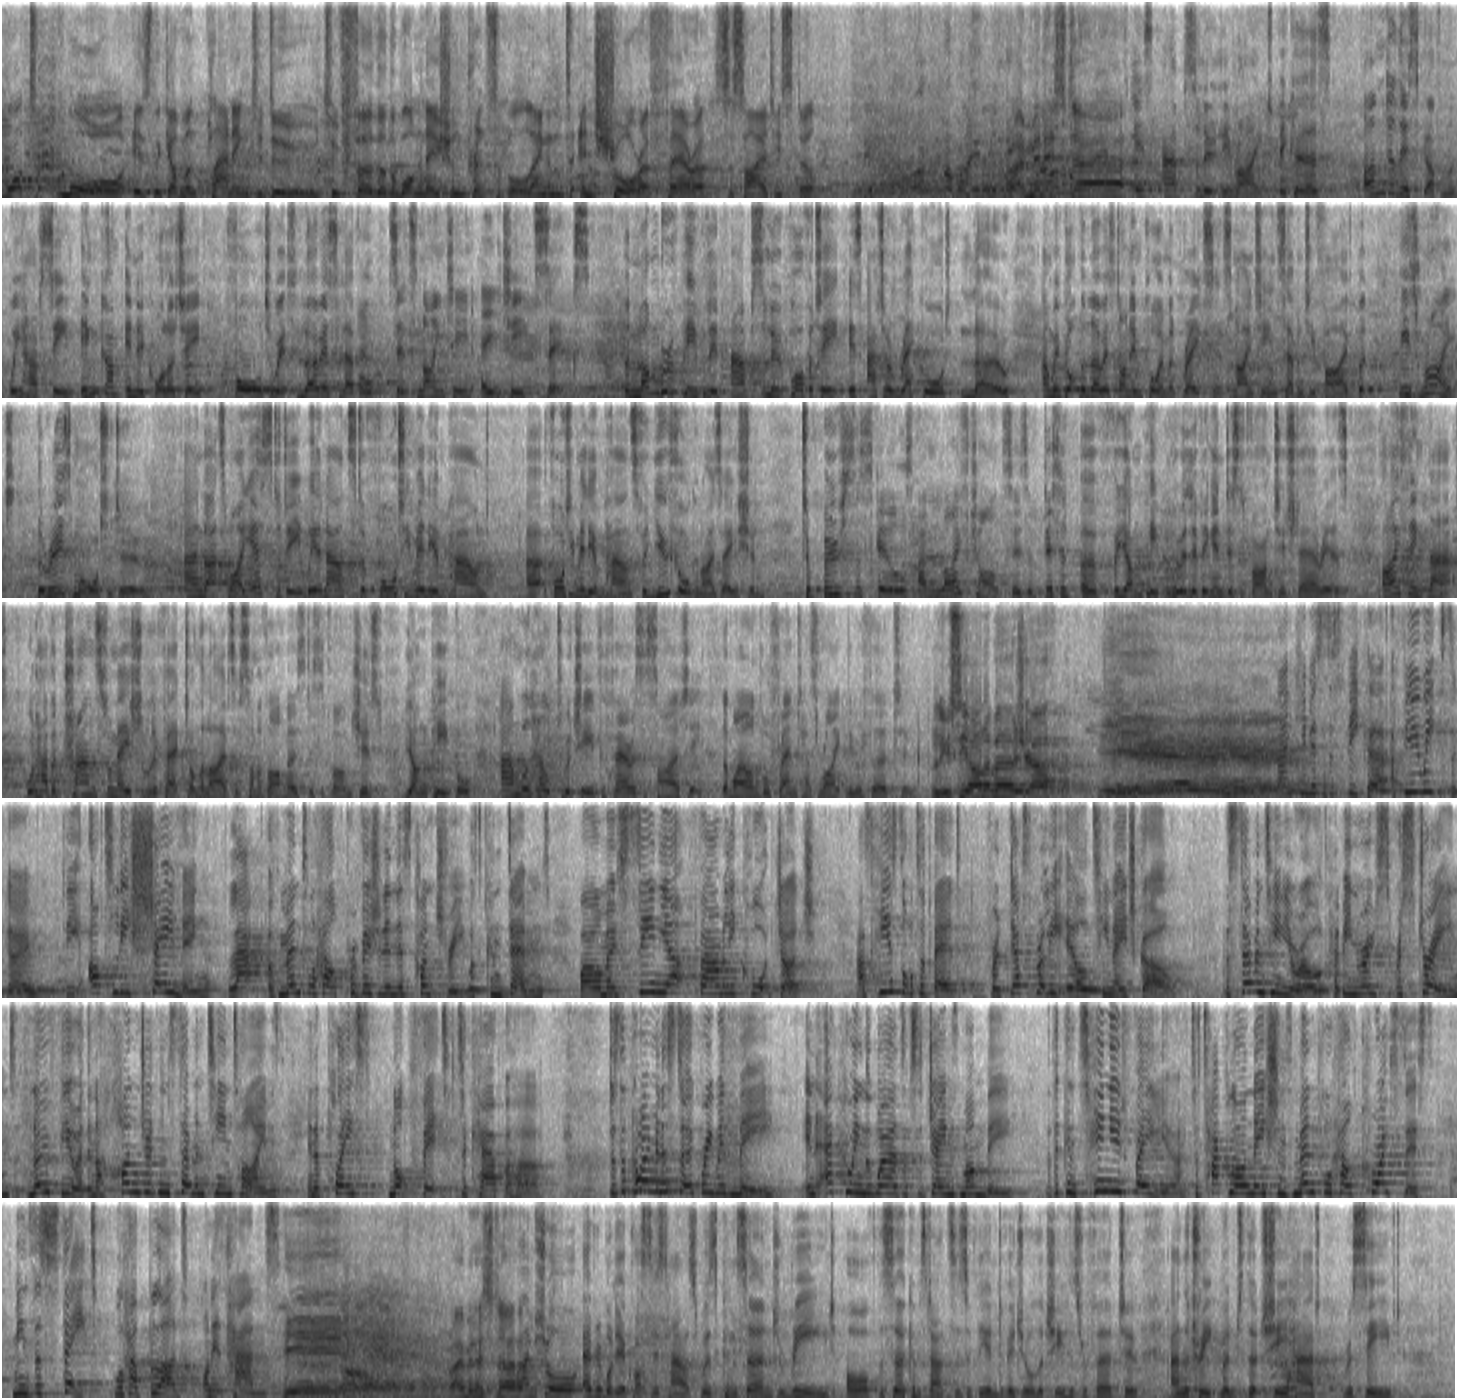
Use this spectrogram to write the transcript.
What more is the government planning to do to further the one nation principle and ensure a fairer society still? Prime Minister is absolutely right because under this government we have seen income inequality fall to its lowest level since 1986. The number of people in absolute poverty is at a record low, and we've got the lowest unemployment rate since 1975. But he's right, there is more to do, and that's why yesterday we announced a 40 million pound uh, 40 million pounds for youth organisation to boost the skills and life chances of, dis- of, for young people who are living in disadvantaged areas. I think that will have a transformational effect on the lives of some of our most disadvantaged young people and will help to achieve the fairer society that my honourable friend has rightly referred to. Luciana Berger. Thank you, Mr. Speaker. A few weeks ago, the utterly shaming lack of mental health provision in this country was condemned by our most senior family court judge as he sought a bed for a desperately ill teenage girl. The 17 year old had been restrained no fewer than 117 times in a place not fit to care for her. Does the Prime Minister agree with me in echoing the words of Sir James Munby that the continued failure to tackle our nation's mental health crisis means the state will have blood on its hands. Prime Minister. I'm sure everybody across this House was concerned to read of the circumstances of the individual that she has referred to and the treatment that she had received.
